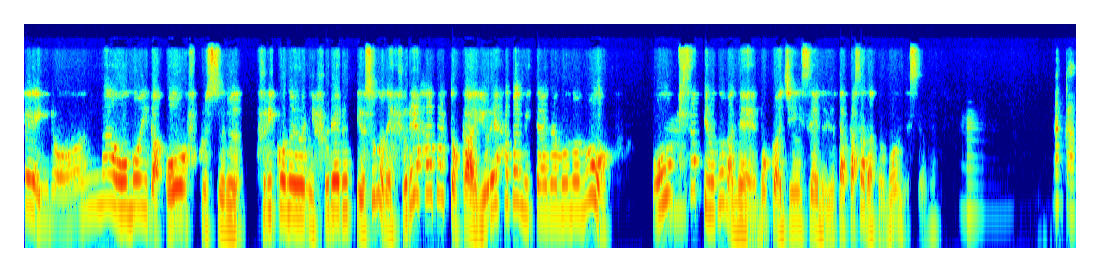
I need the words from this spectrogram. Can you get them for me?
でいろんな思いが往復する、振り子のように触れるっていう、そのね、触れ幅とか揺れ幅みたいなものの大きさっていうのがね、僕は人生の豊かさだと思うんですよね。うん。なんか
